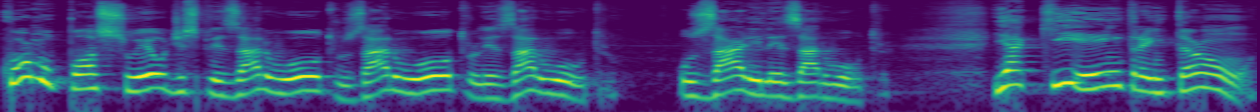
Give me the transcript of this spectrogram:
como posso eu desprezar o outro, usar o outro, lesar o outro? Usar e lesar o outro? E aqui entra então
